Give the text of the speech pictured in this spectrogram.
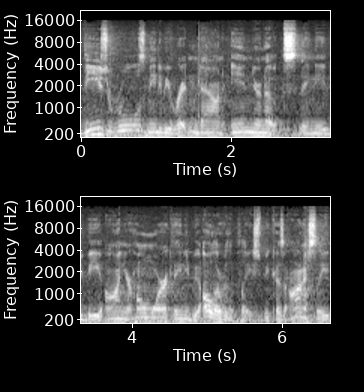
these rules need to be written down in your notes. They need to be on your homework. They need to be all over the place because honestly,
